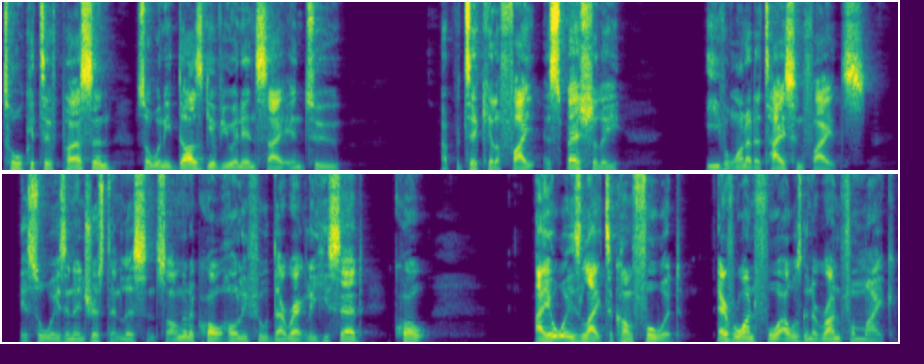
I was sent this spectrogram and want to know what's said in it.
talkative person. So when he does give you an insight into a particular fight, especially even one of the Tyson fights, it's always an interesting listen. So I'm going to quote Holyfield directly. He said, quote, I always liked to come forward. Everyone thought I was going to run from Mike.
